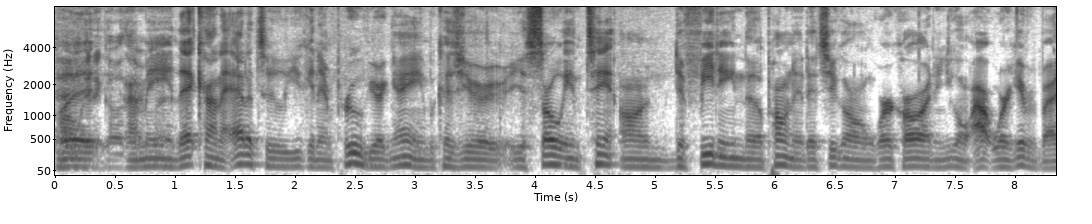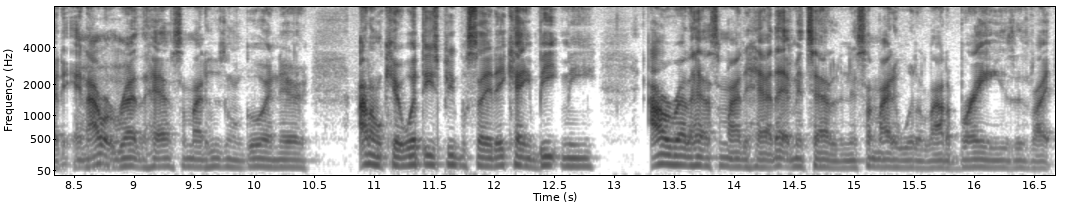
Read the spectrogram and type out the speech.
long way to go. I mean, but- that kind of attitude, you can improve your game because you're you're so intent on defeating the opponent that you're gonna work hard and you're gonna outwork everybody. And I Mm-hmm. would rather have somebody who's gonna go in there. I don't care what these people say; they can't beat me. I would rather have somebody have that mentality than somebody with a lot of brains. Is like,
